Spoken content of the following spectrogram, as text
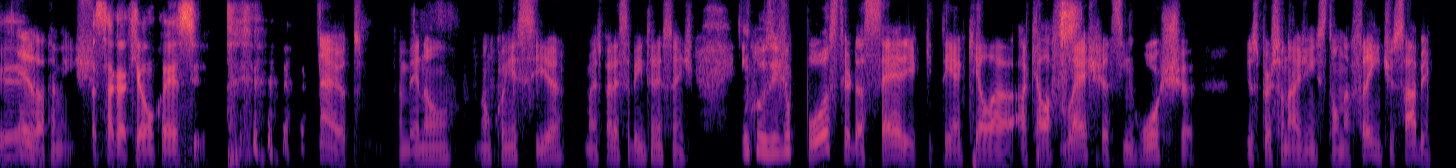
Exatamente. essa HQ eu não conheci. É, eu também não, não conhecia, mas parece ser bem interessante. Inclusive o pôster da série, que tem aquela, aquela flecha assim roxa e os personagens estão na frente, sabe?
